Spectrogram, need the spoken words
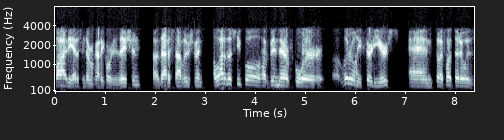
by the Edison Democratic Organization, uh, that establishment. A lot of those people have been there for uh, literally 30 years, and so I thought that it was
